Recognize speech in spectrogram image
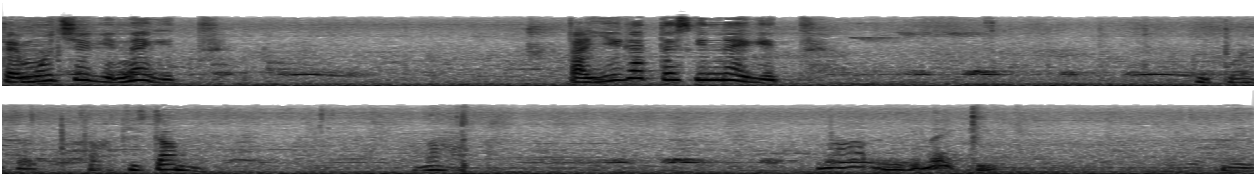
Temuchi ginegit. Tayigat es ginegit. y pues aquí estamos, naha, naha, ni neki, ni,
